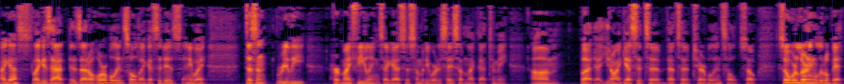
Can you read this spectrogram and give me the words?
I guess like is that is that a horrible insult? I guess it is. Anyway, doesn't really hurt my feelings, I guess, if somebody were to say something like that to me. Um, but uh, you know, I guess it's a that's a terrible insult. So so we're learning a little bit.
